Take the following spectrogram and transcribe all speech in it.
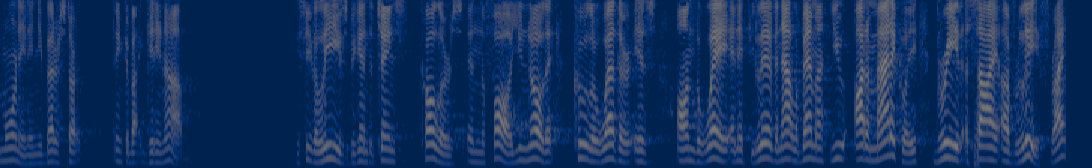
morning and you better start think about getting up. You see the leaves begin to change colors in the fall. You know that cooler weather is on the way. And if you live in Alabama, you automatically breathe a sigh of relief, right?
